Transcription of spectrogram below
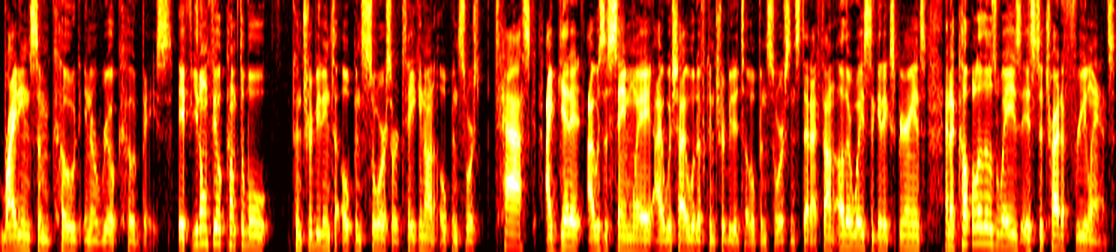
writing some code in a real code base. If you don't feel comfortable contributing to open source or taking on open source task. I get it. I was the same way. I wish I would have contributed to open source instead. I found other ways to get experience, and a couple of those ways is to try to freelance.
